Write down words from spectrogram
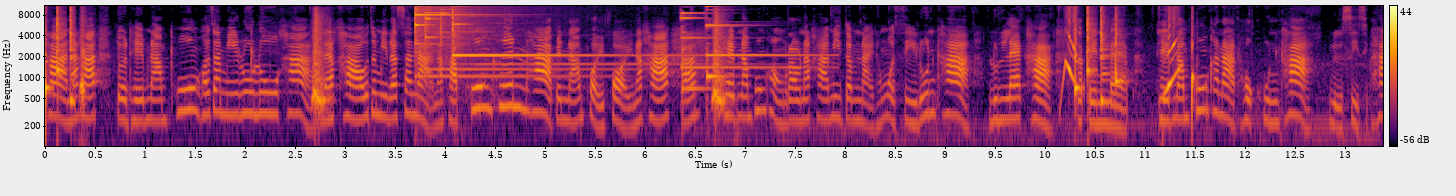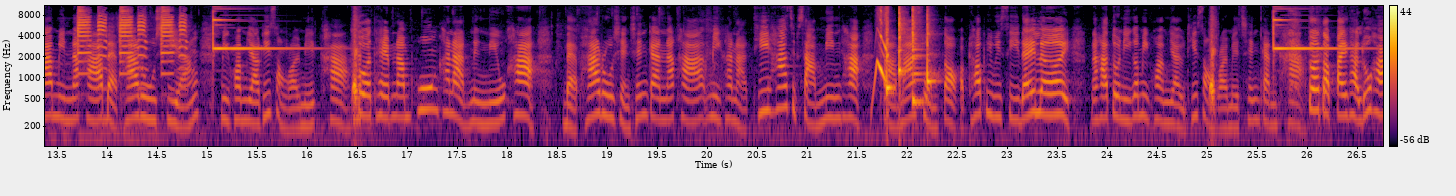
ผ่านนะคะ ตัวเทปน้ำพุ่งเขาจะมีรูๆค่ะ และเขาจะมีลักษณะนะคะ พุ่งขึ้นค่ะ เป็นน้ำฝอยๆนะคะ เทปน้ำพุ่งของเรานะคะ มีจำหน่ายทั้งหมด 4 รุ่นค่ะ รุ่นแรกค่ะ จะเป็นแบบเทปน้ำพุ่งขนาด 6คูณค่ะ หรือ 45 มิลนะคะ แบบ 5 รูเฉียง มีความยาวที่ 200 เมตรค่ะ ตัวเทปน้ำพุ่งขนาด 1 นิ้วค่ะ แบบ 5 รูเฉียงเช่นกันนะคะมีขนาดที่ 53 มิลค่ะ สามารถสวมต่อกับท่อ PVC ได้เลยนะคะ ตัวนี้ก็มีความยาวอยู่ที่ 200 เมตรเช่นกันค่ะ ตัวต่อไปค่ะลูกค้า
